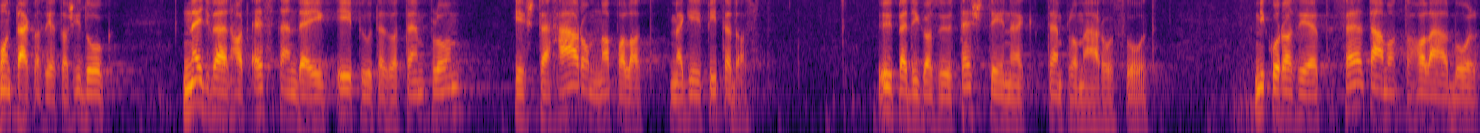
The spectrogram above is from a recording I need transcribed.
Mondták azért a zsidók, 46 esztendeig épült ez a templom, és te három nap alatt megépíted azt? Ő pedig az ő testének templomáról szólt mikor azért feltámadt a halálból,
